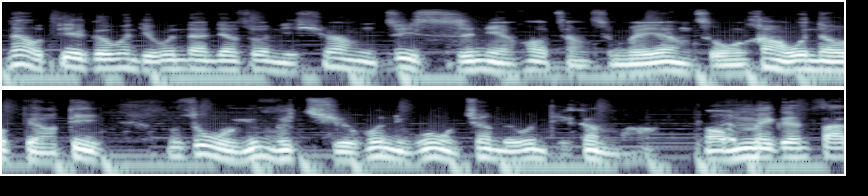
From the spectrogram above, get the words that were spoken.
那我第二个问题问大家说：你希望你自己十年后长什么样子？我刚好问到我表弟，我说我又没结婚，你问我这样的问题干嘛？我们每个人发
